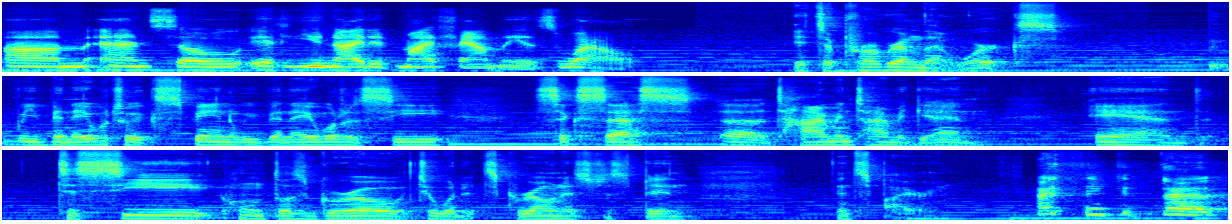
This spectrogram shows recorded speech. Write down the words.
um, and so it united my family as well. It's a program that works. We've been able to expand, we've been able to see success uh, time and time again. And to see Juntos grow to what it's grown has just been inspiring. I think that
